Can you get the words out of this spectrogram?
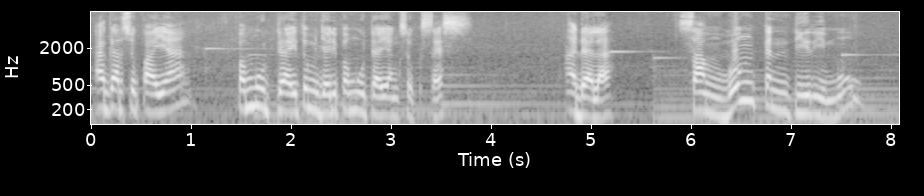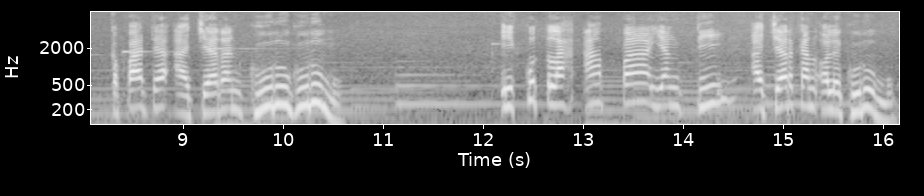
agar supaya pemuda itu menjadi pemuda yang sukses adalah sambungkan dirimu kepada ajaran guru-gurumu. Ikutlah apa yang diajarkan oleh gurumu.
